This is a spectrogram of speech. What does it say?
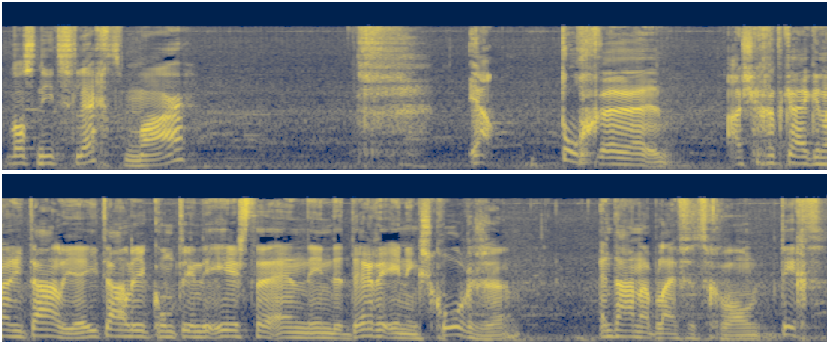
was niet slecht, maar. Ja, toch. Uh, als je gaat kijken naar Italië. Italië komt in de eerste en in de derde inning scoren ze. En daarna blijft het gewoon dicht.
